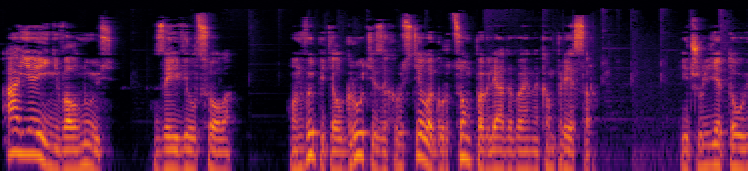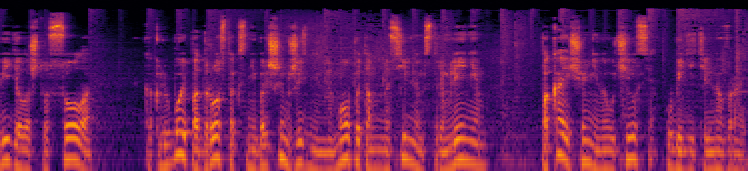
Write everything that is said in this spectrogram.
А я и не волнуюсь, заявил Соло. Он выпятил грудь и захрустел огурцом, поглядывая на компрессор. И Джульетта увидела, что Соло, как любой подросток с небольшим жизненным опытом, но сильным стремлением, пока еще не научился убедительно врать.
